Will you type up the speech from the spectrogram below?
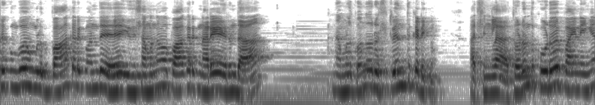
இருக்கும்போது உங்களுக்கு பார்க்குறக்கு வந்து இது சம்மந்தமாக பார்க்குறக்கு நிறைய இருந்தால் நம்மளுக்கு வந்து ஒரு ஸ்ட்ரென்த் கிடைக்கும். ஆச்சுங்களா? தொடர்ந்து கூடவே பயணிங்க.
